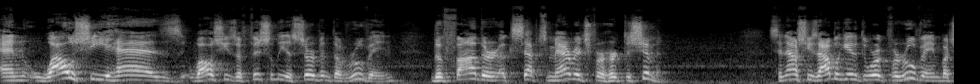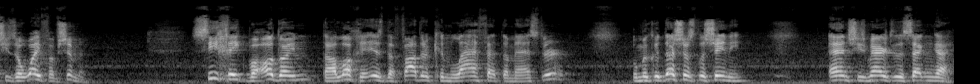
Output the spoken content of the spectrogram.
And while she has, while she's officially a servant of Reuven, the father accepts marriage for her to Shimon. So now she's obligated to work for Reuven, but she's a wife of Shimon. Sichek ba'adoin, the halacha is the father can laugh at the master, umekudeshas l'sheni, and she's married to the second guy.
